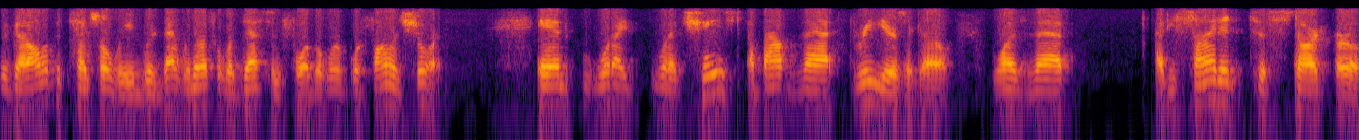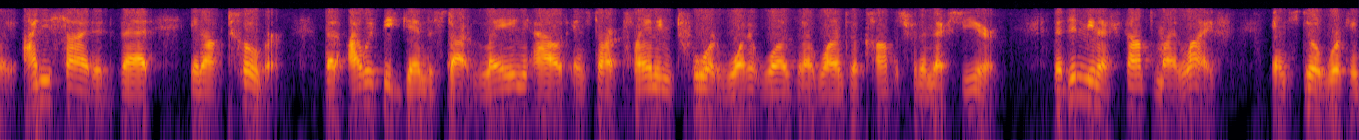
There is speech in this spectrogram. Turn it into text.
We've got all the potential. We we're that we know that's what we're destined for but we're we're falling short. And what i what i changed about that three years ago was that i decided to start early. I decided that in october that I would begin to start laying out and start planning toward what it was that I wanted to accomplish for the next year. That didn't mean I stopped my life and still working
